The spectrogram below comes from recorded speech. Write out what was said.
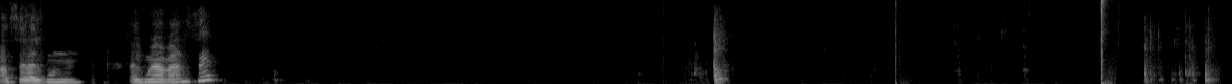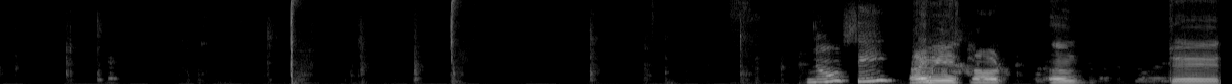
hacer algún, algún avance? No, sí. I mean, it's not um, the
